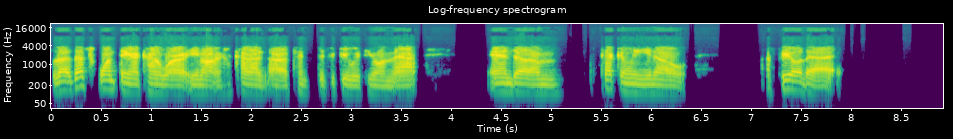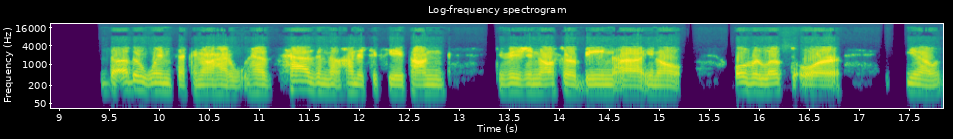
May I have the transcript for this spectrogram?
so that that's one thing I kind of where you know I kind of uh, tend to disagree with you on that. And um, secondly, you know, I feel that the other wins that Canelo had has has in the 168 pound division also are being uh, you know overlooked or you know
